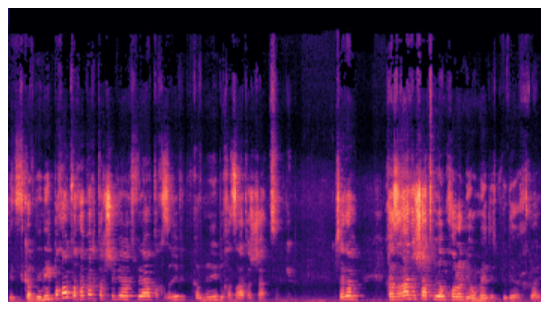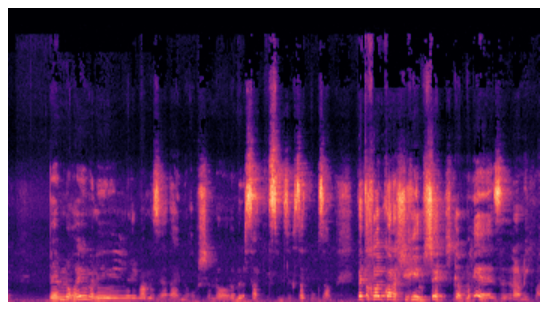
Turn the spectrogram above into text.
ותתכוונני פחות, ואחר כך תחשבי על התפילה ותחזרי ותתכוונני בחזרת השץ. בסדר? חזרת השץ ביום חול אני עומדת בדרך כלל. בימים נוראים אני מרימה מזה ידיים מראש, אני לא, לא מנסה את עצמי, זה קצת מוגזם. בטח לא עם כל השירים שיש, גם אה, זה לא נגמר.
